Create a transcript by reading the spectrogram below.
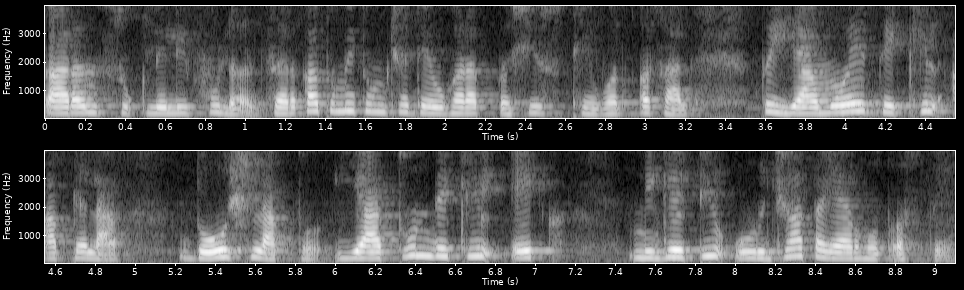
कारण सुकलेली फुलं जर का तुम्ही तुमच्या देवघरात तशीच ठेवत असाल तर यामुळे देखील आपल्याला दोष लागतो. यातून देखील एक निगेटिव्ह ऊर्जा तयार होत असते.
